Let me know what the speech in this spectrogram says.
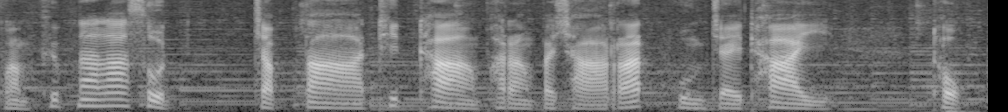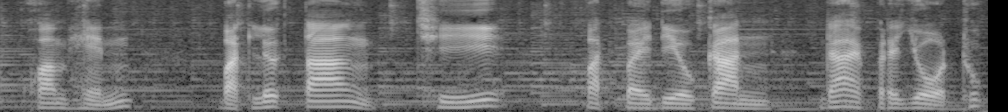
ความคืบหน้าล่าสุด จับตาทิศทางพลังประชารัฐภูมิใจไทย ถกความเห็น บัตรเลือกตั้ง ชี้ บัตรใบเดียวกัน ได้ประโยชน์ทุก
